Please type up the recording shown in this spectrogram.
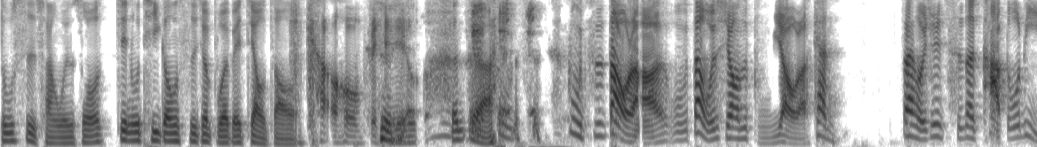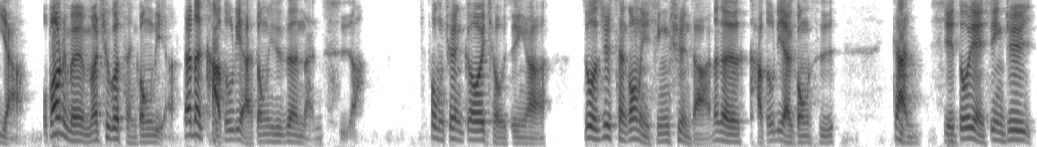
都市传闻说进入 T 公司就不会被叫招了。靠北哦，真的啊？不知道啦，我但我是希望是不要啦。看。再回去吃那卡多利亚，我不知道你们有没有去过成功里啊？但那卡多利亚东西是真的难吃啊！奉劝各位球精啊，如果去成功里新训的、啊、那个卡多利亚公司，干写多点信去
